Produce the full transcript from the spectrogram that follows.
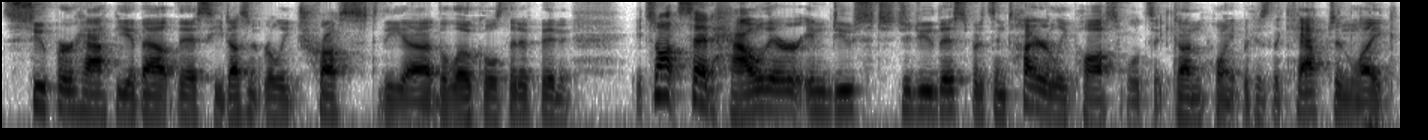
super happy about this. He doesn't really trust the uh, the locals that have been. It's not said how they're induced to do this, but it's entirely possible it's at gunpoint because the captain like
